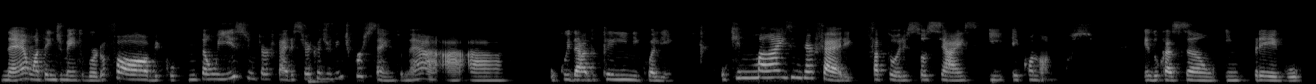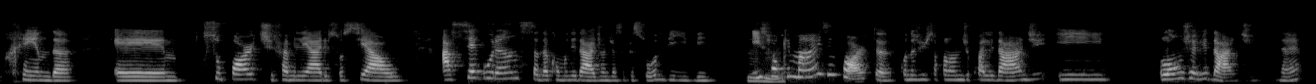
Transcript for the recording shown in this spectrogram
Né, um atendimento gordofóbico. Então, isso interfere cerca de 20%, né? A, a, o cuidado clínico ali. O que mais interfere? Fatores sociais e econômicos. Educação, emprego, renda, é, suporte familiar e social, a segurança da comunidade onde essa pessoa vive. Uhum. Isso é o uhum. que mais importa quando a gente está falando de qualidade e longevidade, né?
